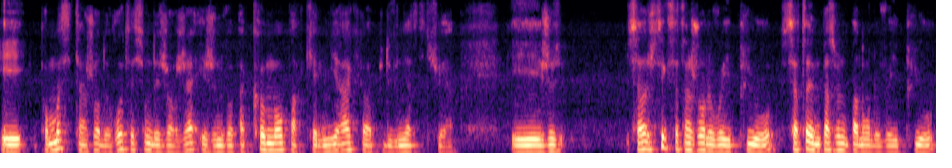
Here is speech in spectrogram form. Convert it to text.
Et pour moi, c'est un genre de rotation des Georgia, et je ne vois pas comment, par quel miracle, il aurait pu devenir titulaire. Et je, je sais que certains joueurs le voyaient plus haut, certaines personnes, pardon, le voyaient plus haut.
